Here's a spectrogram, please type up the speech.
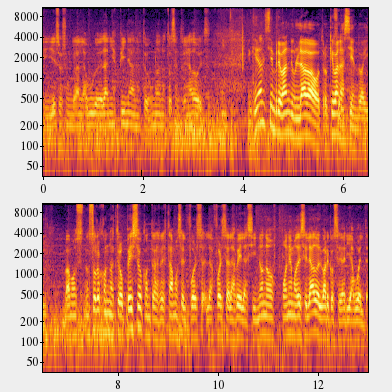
y eso es un gran laburo de Dani Espina, nuestro- uno de nuestros entrenadores. En general siempre van de un lado a otro. ¿Qué van Sí. haciendo ahí? Vamos, nosotros con nuestro peso contrarrestamos el fuerza- la fuerza de las velas. Si no nos ponemos de ese lado, el barco se daría vuelta.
